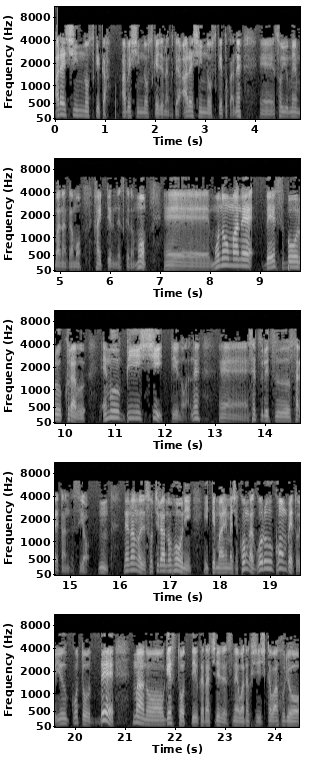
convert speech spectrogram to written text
あれしんのすけか。安倍晋之助じゃなくて、あれしんのすけとかね、えー、そういうメンバーなんかも入ってるんですけども、えー、モノマネベースボールクラブ MBC っていうのがね、えー、設立されたんですよ。うん。で、なのでそちらの方に行ってまいりました。今回ゴルフコンペということで、まあ、あの、ゲストっていう形でですね、私、石川不良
